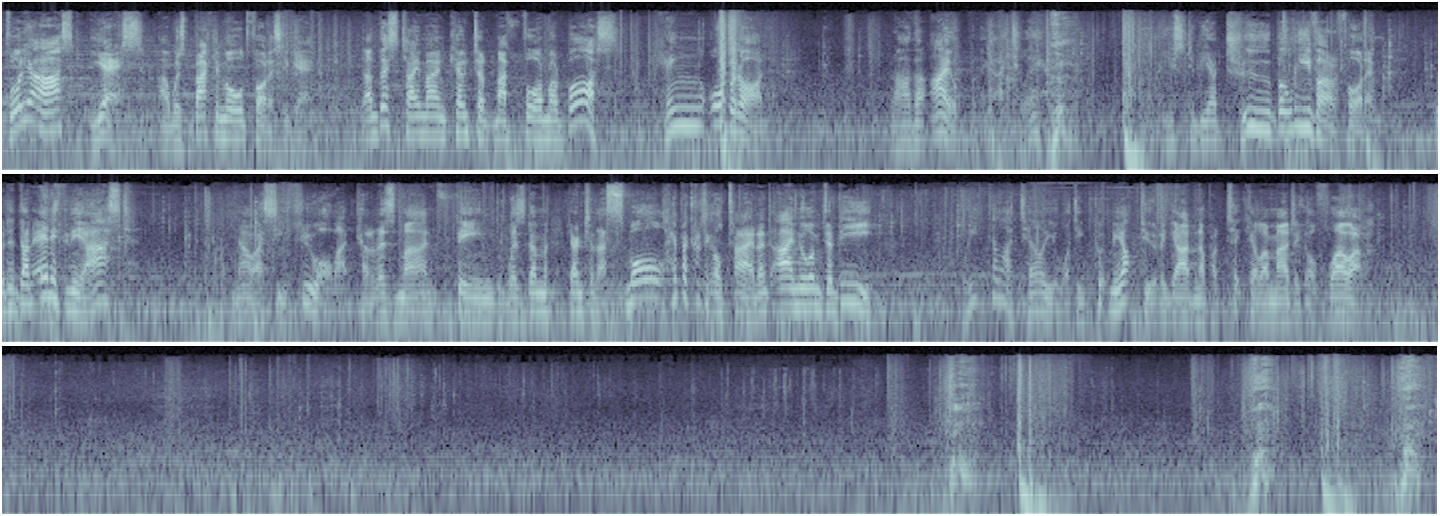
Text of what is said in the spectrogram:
Before you ask, yes, I was back in old forest again. And this time I encountered my former boss, King Oberon. Rather eye-opening, actually. I used to be a true believer for him. Would have done anything he asked. Now I see through all that charisma and feigned wisdom, down to the small, hypocritical tyrant I know him to be. Wait till I tell you what he put me up to regarding a particular magical flower. Huh.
